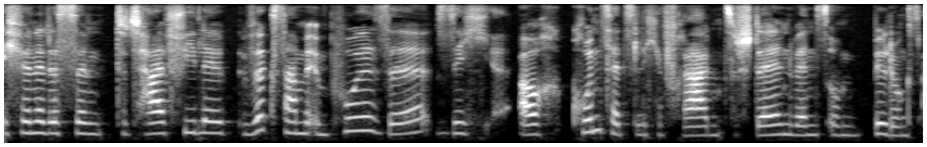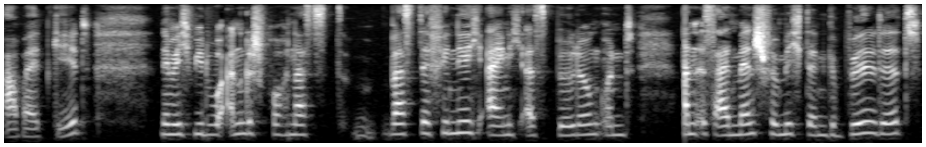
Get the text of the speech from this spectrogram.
Ich finde, das sind total viele wirksame Impulse, sich auch grundsätzliche Fragen zu stellen, wenn es um Bildungsarbeit geht nämlich wie du angesprochen hast, was definiere ich eigentlich als Bildung und wann ist ein Mensch für mich denn gebildet?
